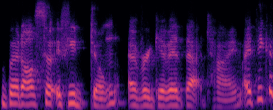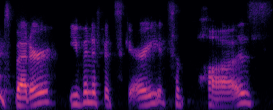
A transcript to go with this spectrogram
but also if you don't ever give it that time i think it's better even if it's scary to pause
